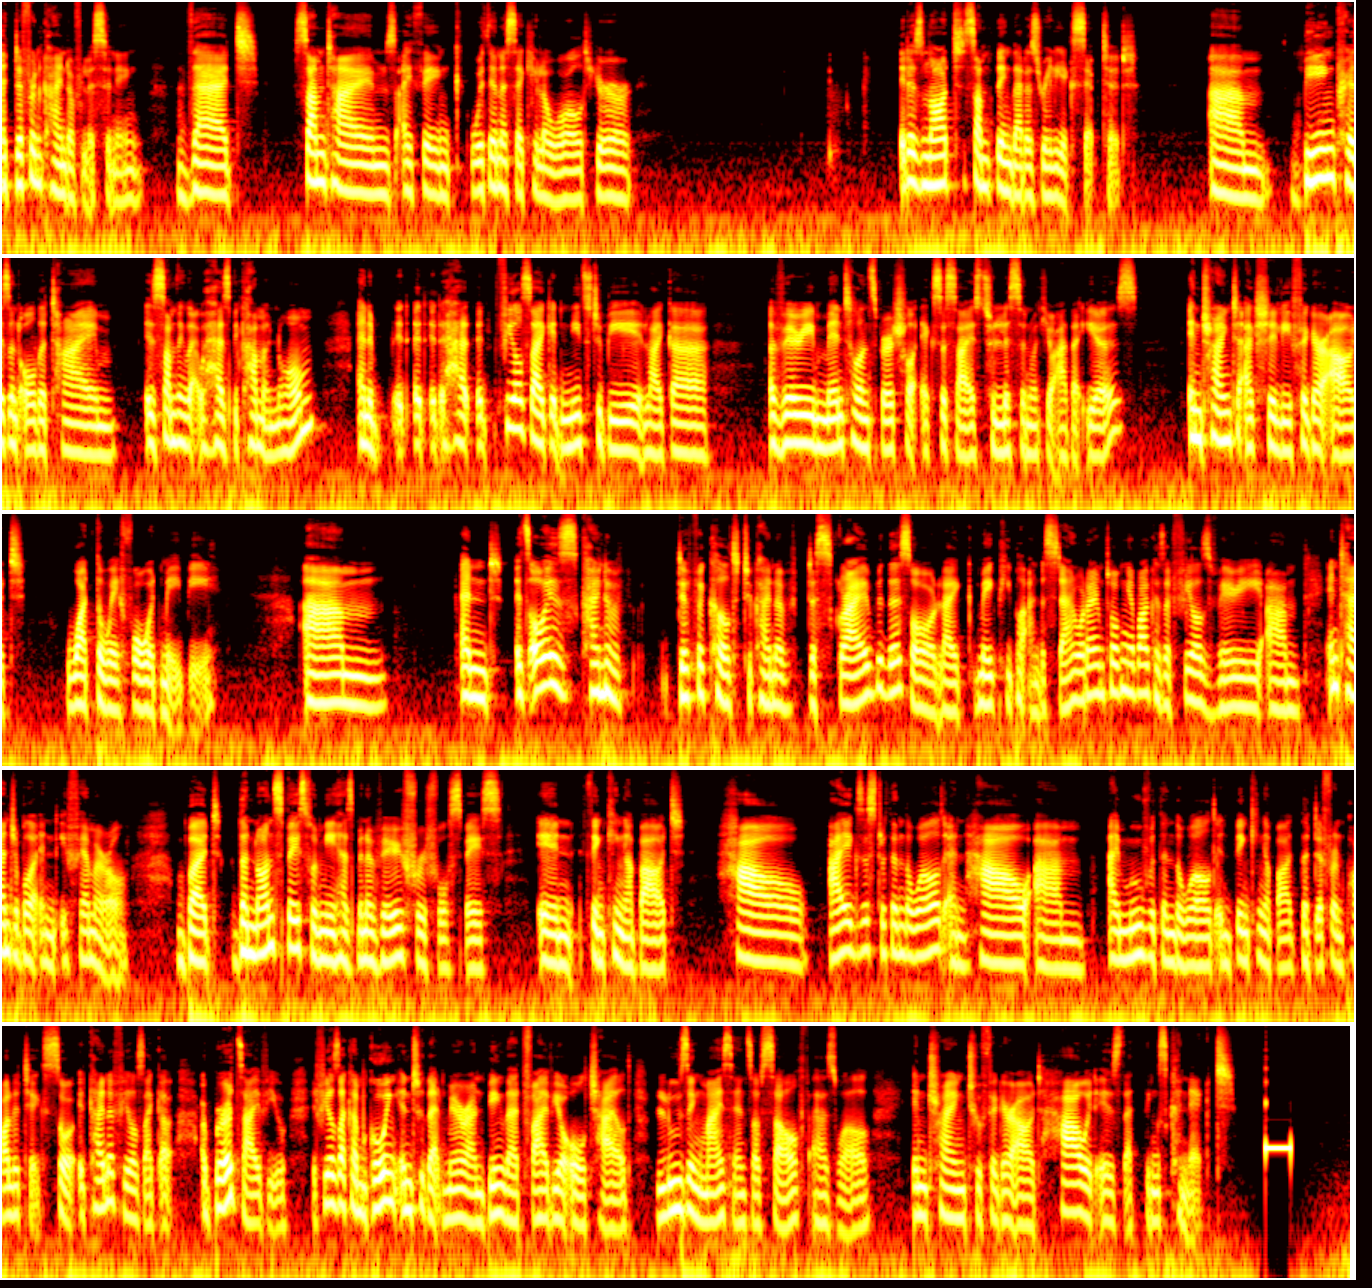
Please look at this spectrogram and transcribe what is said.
a different kind of listening that sometimes I think within a secular world you're it is not something that is really accepted. Um, being present all the time is something that has become a norm and it it it it, ha- it feels like it needs to be like a a very mental and spiritual exercise to listen with your other ears in trying to actually figure out what the way forward may be. Um, and it's always kind of difficult to kind of describe this or like make people understand what I'm talking about because it feels very um, intangible and ephemeral. But the non space for me has been a very fruitful space in thinking about how I exist within the world and how um, I move within the world in thinking about the different politics. So it kind of feels like a, a bird's eye view. It feels like I'm going into that mirror and being that five year old child, losing my sense of self as well in trying to figure out how it is that things connect.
